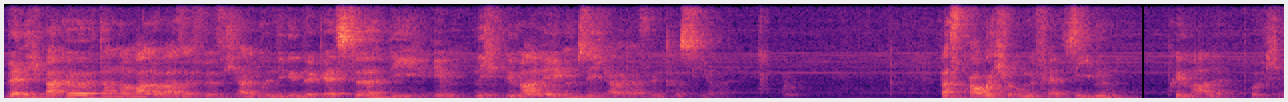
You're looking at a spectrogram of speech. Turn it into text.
Wenn ich backe, dann normalerweise für sich ankündigende Gäste, die eben nicht primal leben, sich aber dafür interessieren. Was brauche ich für ungefähr sieben primale Brötchen?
